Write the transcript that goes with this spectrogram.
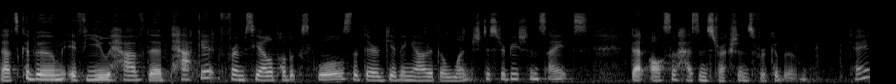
that's Kaboom. If you have the packet from Seattle Public Schools that they're giving out at the lunch distribution sites, that also has instructions for Kaboom, okay?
